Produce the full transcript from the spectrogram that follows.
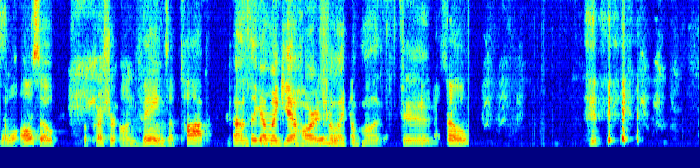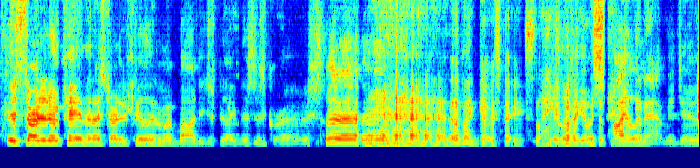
That will also put pressure on veins up top. I don't think I'm gonna get hard for like a month, dude. So it started okay, and then I started feeling my body just be like, "This is gross." they look like Ghostface. Like it looked like it was smiling at me, dude.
